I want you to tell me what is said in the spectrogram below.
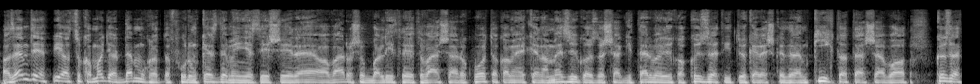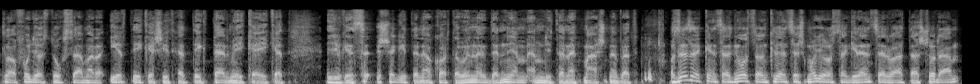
Az MDF piacok a Magyar Demokrata Fórum kezdeményezésére a városokban létrejött vásárok voltak, amelyeken a mezőgazdasági termelők a közvetítő kereskedelem kiiktatásával közvetlen a fogyasztók számára értékesíthették termékeiket. Egyébként segíteni akartam önnek, de nem említenek más nevet. Az 1989-es Magyarországi rendszerváltás során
